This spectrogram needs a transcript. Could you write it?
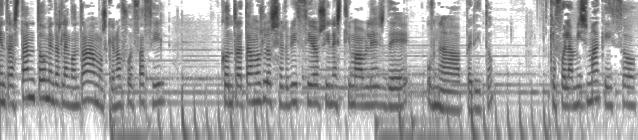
Mientras tanto, mientras la encontrábamos, que no fue fácil, contratamos los servicios inestimables de una perito, que fue la misma que hizo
